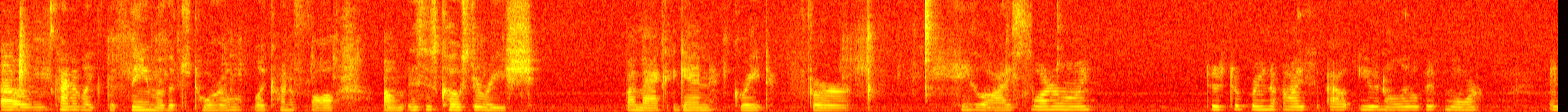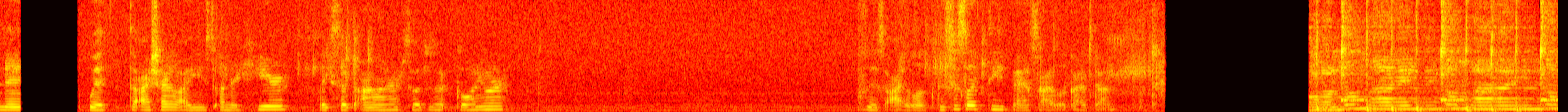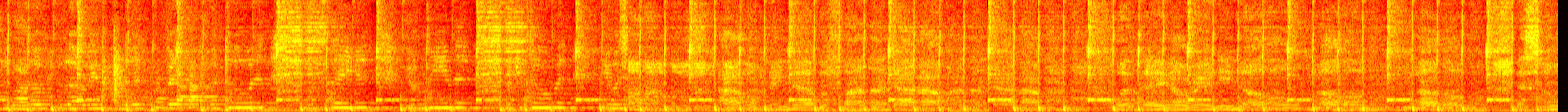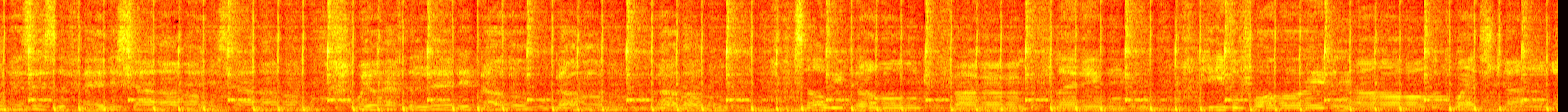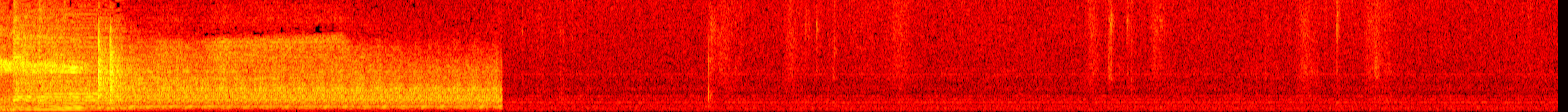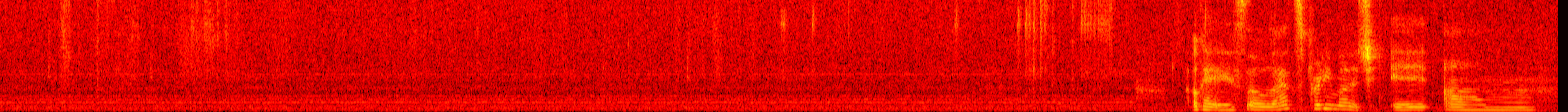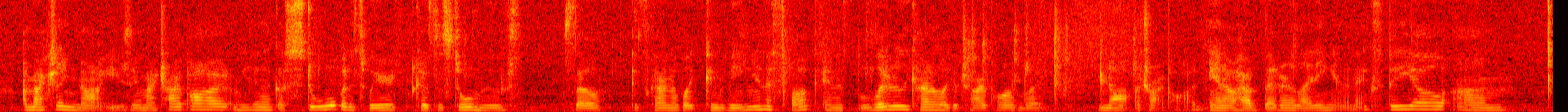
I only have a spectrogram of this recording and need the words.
um, it's kind of like the theme of the tutorial, like kind of fall. Um, this is Costa Riche by MAC. Again, great for hazel eyes. Waterline, just to bring the eyes out even a little bit more. And then with the eyeshadow I used under here, like set the eyeliner so it doesn't go anywhere. This eye look. This is like the best eye look I've done. Okay so that's pretty much it. Um i'm actually not using my tripod. I'm using like a stool but it's weird because the stool moves. So it's kind of like convenient as fuck and it's literally kind of like a tripod but not a tripod. And i'll have better lighting in the next video. Um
